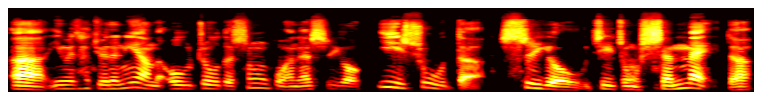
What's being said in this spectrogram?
啊，因为他觉得那样的欧洲的生活呢是有艺术的，是有这种审美的，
